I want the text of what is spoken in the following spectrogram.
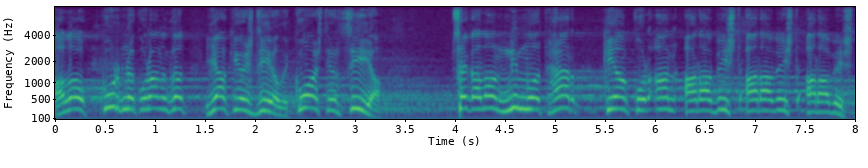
Allahu kur në Kur'an thot, ja kjo është dielli. Ku është urtësia? Pse ka thon 11 herë ky Kur'an arabisht, arabisht, arabisht.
